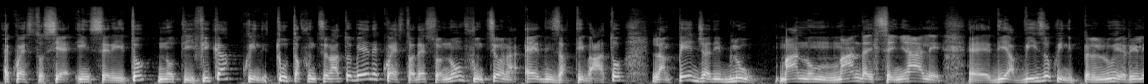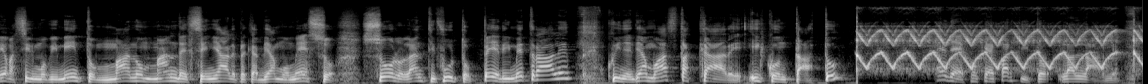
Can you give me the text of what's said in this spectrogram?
e questo si è inserito, notifica, quindi tutto ha funzionato bene, questo adesso non funziona, è disattivato, lampeggia di blu ma non manda il segnale eh, di avviso, quindi per lui rileva sì il movimento ma non manda il segnale perché abbiamo messo solo l'antifurto perimetrale, quindi andiamo a staccare il contatto ed ecco che è partito l'allarme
